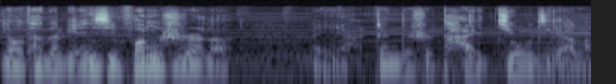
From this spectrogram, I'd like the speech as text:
要他的联系方式呢？哎呀，真的是太纠结了。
